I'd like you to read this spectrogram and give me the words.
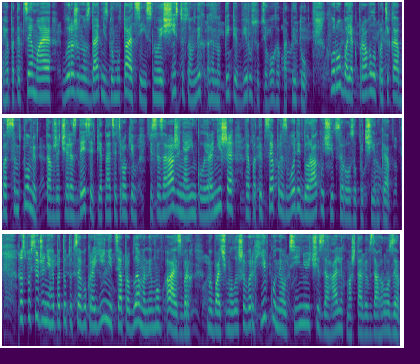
Гепатит С має виражену здатність до мутації. Існує шість основних генотипів вірусу цього гепатиту. Хвороба, як правило, протікає без симптомів, та вже через 10-15 років після зараження, а інколи й раніше, гепатит С призводить до раку чи цирозу печінки. Розповсюдження гепатиту С в Україні ця проблема немов айсберг. Ми бачимо лише верхівку, не оцінюючи загальних масштабів загрози.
